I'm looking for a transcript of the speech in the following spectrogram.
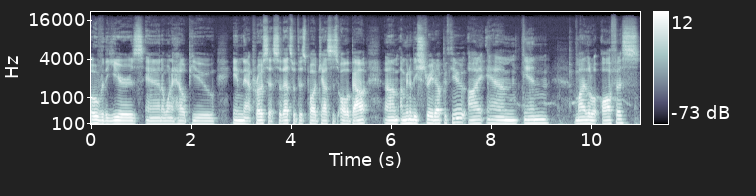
over the years. And I want to help you in that process. So that's what this podcast is all about. Um, I'm going to be straight up with you. I am in my little office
